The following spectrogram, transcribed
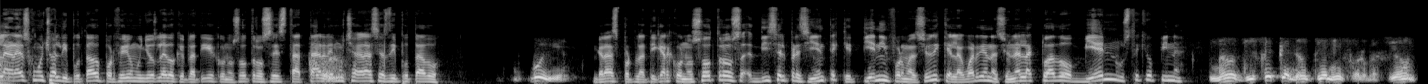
Le agradezco mucho al diputado Porfirio Muñoz Ledo que platique con nosotros esta tarde. Muchas gracias, diputado. Muy bien. Gracias por platicar con nosotros. Dice el presidente que tiene información y que la Guardia Nacional ha actuado bien. ¿Usted qué opina? No, dice que no tiene información.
